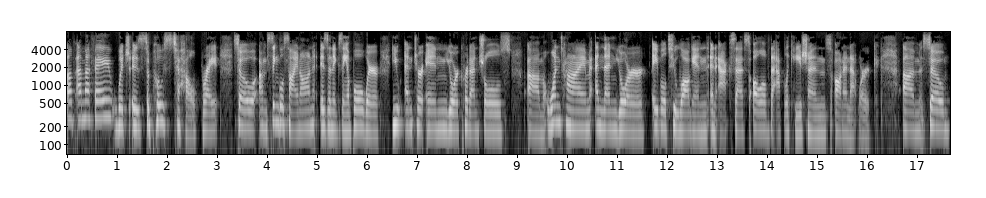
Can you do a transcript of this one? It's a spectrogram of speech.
of MFA, which is supposed to help, right? So, um, single sign on is an example where you enter in your credentials um, one time and then you're able to log in and access all of the applications on a network. Um, so,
